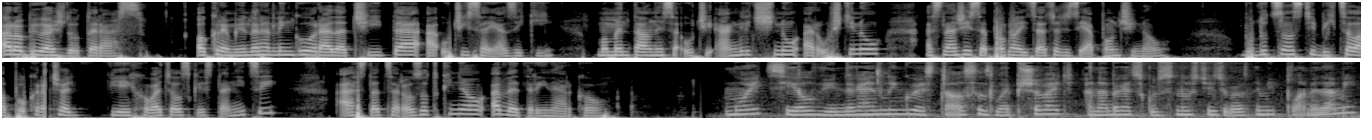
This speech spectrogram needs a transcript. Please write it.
a robí až doteraz. Okrem juniorhandlingu rada číta a učí sa jazyky. Momentálne sa učí angličtinu a ruštinu a snaží sa pomaly začať s japončinou. V budúcnosti by chcela pokračovať v jej chovateľskej stanici a stať sa rozhodkyňou a veterinárkou. Môj cieľ v junior handlingu je stále sa zlepšovať a nabrať skúsenosti s rôznymi plamenami,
